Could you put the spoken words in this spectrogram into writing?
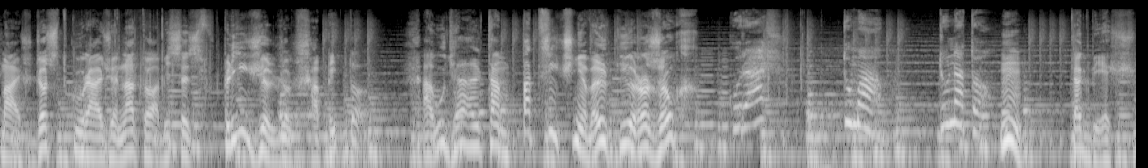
máš dost kuráže na to, aby ses vplížil do šapito a udělal tam patřičně velký rozruch? Kuráž? Tu mám. Jdu na to. Hm, tak běž.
